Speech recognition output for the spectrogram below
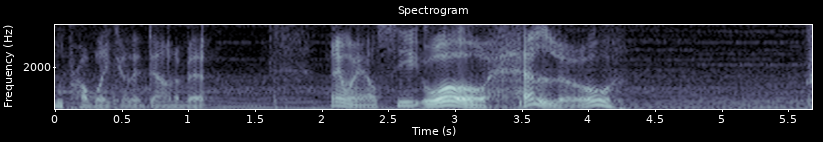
I'll probably cut it down a bit. Anyway, I'll see. Whoa, hello.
